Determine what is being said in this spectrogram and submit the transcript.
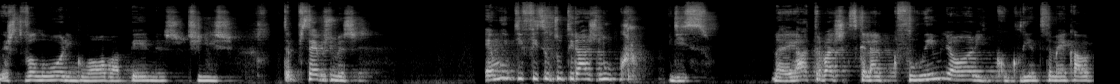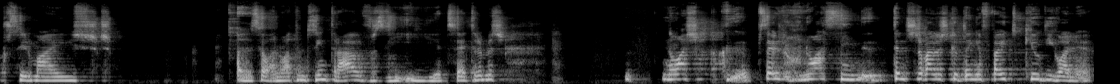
este valor engloba apenas X. Então, percebes? Mas é muito difícil tu tirares lucro disso. É? Há trabalhos que se calhar que fluem melhor e que o cliente também acaba por ser mais. Uh, sei lá, não há tantos entraves e, e etc. Mas não acho que, percebes, não há assim tantos trabalhos que eu tenha feito que eu digo, olha,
